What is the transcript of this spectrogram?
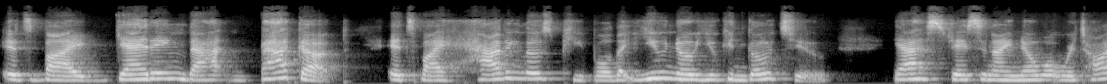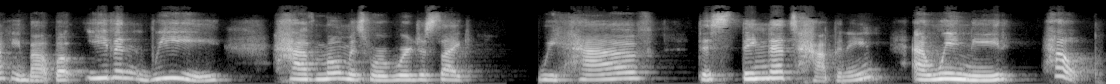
It's by getting that backup. It's by having those people that you know you can go to. Yes, Jason, I know what we're talking about, but even we have moments where we're just like, we have this thing that's happening and we need help.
